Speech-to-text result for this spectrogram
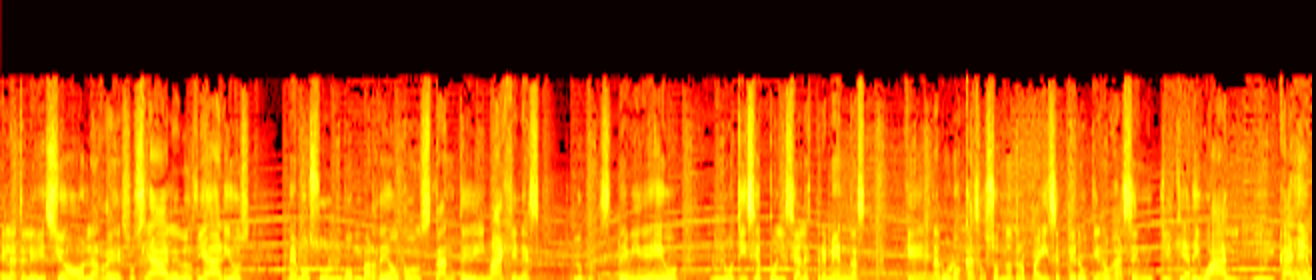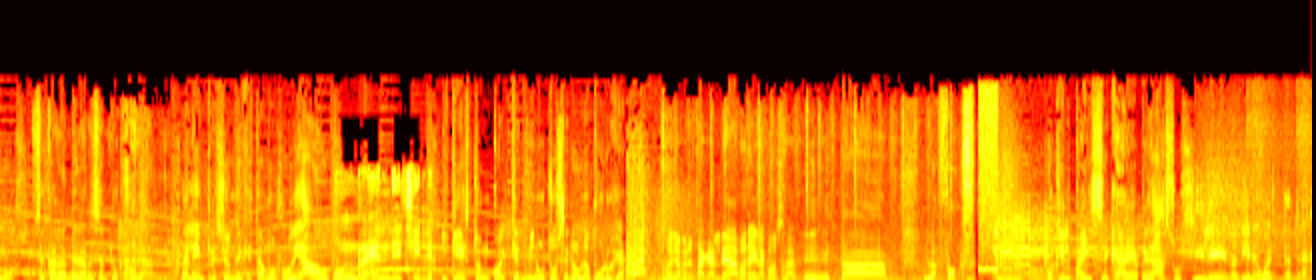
En la televisión, las redes sociales, los diarios, vemos un bombardeo constante de imágenes, loops de video, noticias policiales tremendas, que en algunos casos son de otros países, pero que nos hacen cliquear igual y caemos. Se cagan de la risa en tu cara. Da la impresión de que estamos rodeados Un rehén de Chile. y que esto en cualquier minuto será una purga, Oiga, pero está caldeada por ahí la cosa. Eh, está la Fox. o que el país se cae a pedazos. Chile no tiene vuelta atrás.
